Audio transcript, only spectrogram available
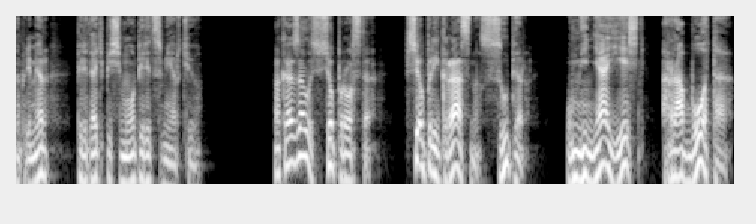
например, передать письмо перед смертью. Оказалось, все просто, все прекрасно, супер. У меня есть работа.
